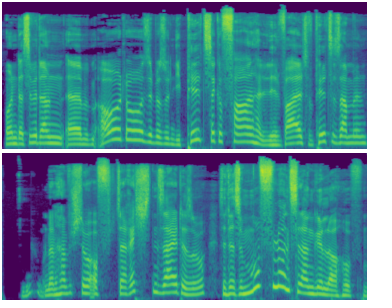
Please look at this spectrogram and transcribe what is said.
und da sind wir dann äh, mit dem Auto, sind wir so in die Pilze gefahren, halt in den Wald, so Pilze sammeln. Und dann habe ich so auf der rechten Seite so, sind da so Mufflons lang gelaufen.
